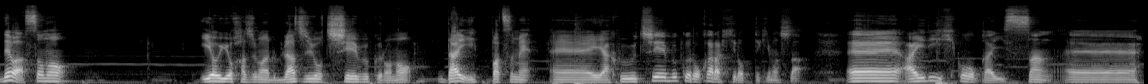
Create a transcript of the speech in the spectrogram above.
では、その、いよいよ始まるラジオ知恵袋の第一発目、えー、Yahoo 知恵袋から拾ってきました。えー、ID 非公開さん、え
